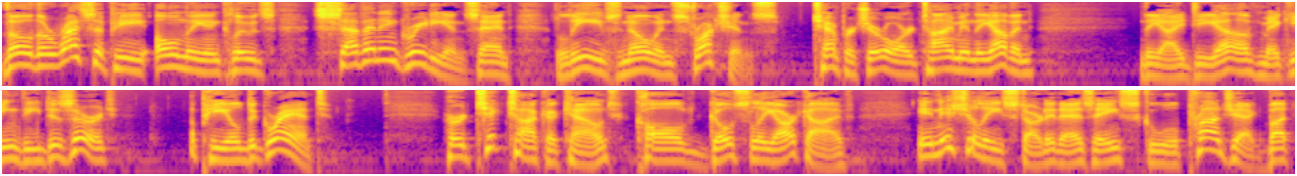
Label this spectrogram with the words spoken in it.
Though the recipe only includes seven ingredients and leaves no instructions, temperature, or time in the oven, the idea of making the dessert appealed to Grant. Her TikTok account, called Ghostly Archive, initially started as a school project, but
